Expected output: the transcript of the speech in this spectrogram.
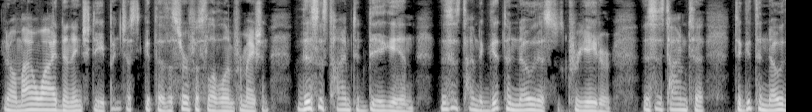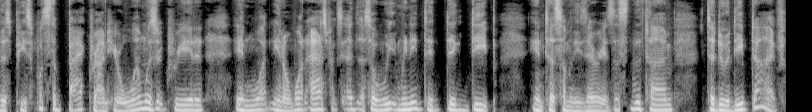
you know, a mile wide and an inch deep and just get to the surface level information. This is time to dig in. This is time to get to know this creator. This is time to, to get to know this piece. What's the background here? When was it created? In what, you know, what aspects? So we, we need to dig deep into some of these areas. This is the time to do a deep dive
